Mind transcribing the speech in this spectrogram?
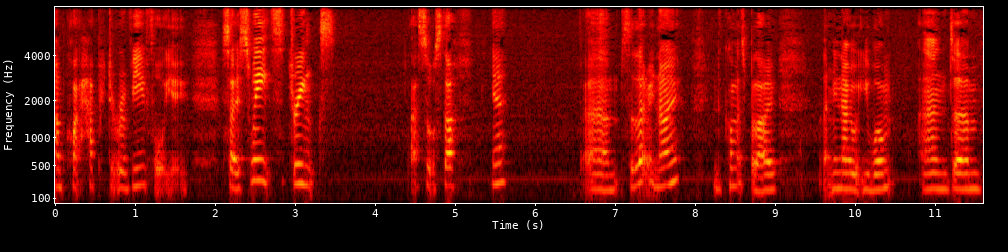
I'm quite happy to review for you. So sweets, drinks, that sort of stuff. Yeah. Um, so let me know in the comments below. Let me know what you want, and um,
